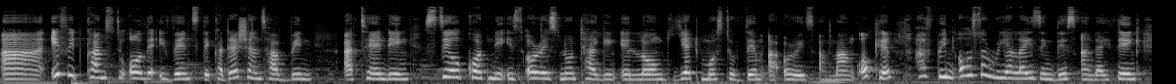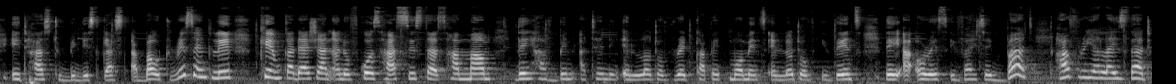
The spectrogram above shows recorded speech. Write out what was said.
Uh, if it comes to all the events the Kardashians have been attending. Still, Kourtney is always not tagging along, yet most of them are always among. Okay, I've been also realizing this, and I think it has to be discussed about. Recently, Kim Kardashian and of course her sisters, her mom, they have been attending a lot of red carpet moments, a lot of events. They are always invited, but have realized that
